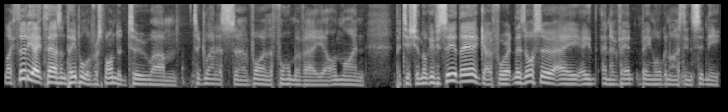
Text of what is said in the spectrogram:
like thirty-eight thousand people have responded to um, to Gladys uh, via the form of a uh, online petition. Look, if you see it there, go for it. There's also a, a an event being organised in Sydney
